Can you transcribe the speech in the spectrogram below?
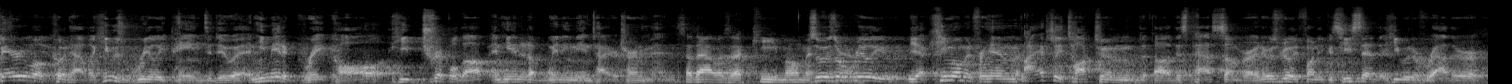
very well do. could have. Like he was really pained to do it, and he made a great call. He tripled up, and he ended up winning the entire tournament. So that was a key moment. So it was for a him. really yeah key moment for him. I actually talked to him uh, this past summer, and it was really funny because he said that he would have rather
